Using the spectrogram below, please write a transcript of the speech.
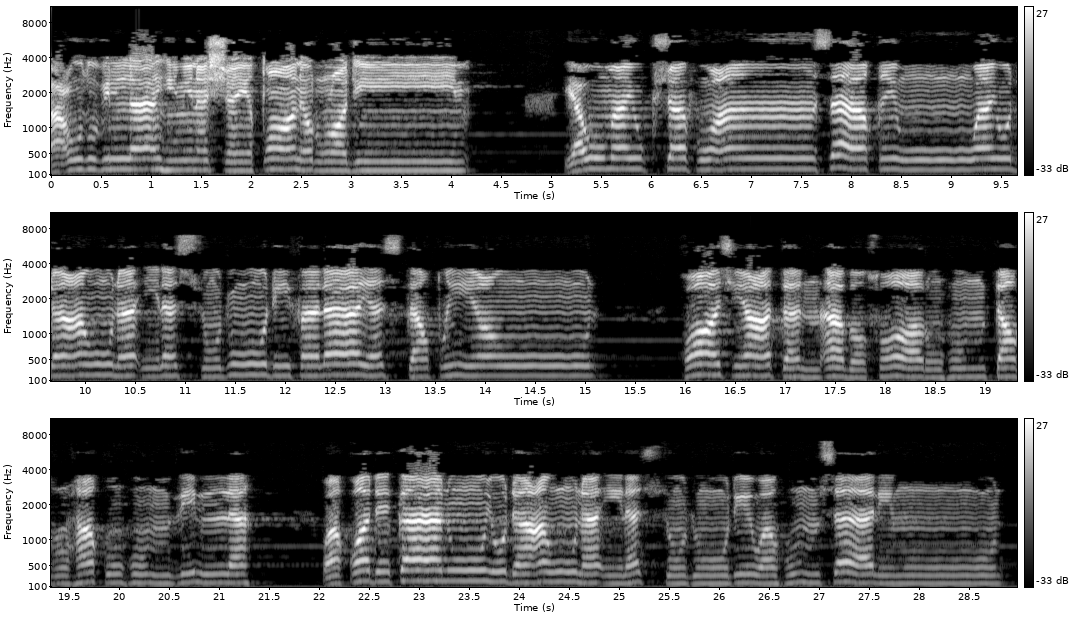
أعوذ بالله من الشيطان الرجيم. يوم يكشف عن ساق ويدعون إلى السجود فلا يستطيعون. خاشعة أبصارهم ترهقهم ذلة. وقد كانوا يدعون إلى السجود وهم سالمون.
